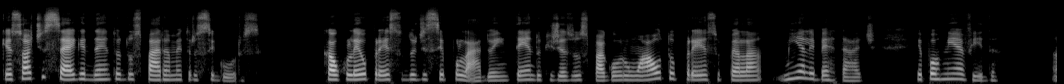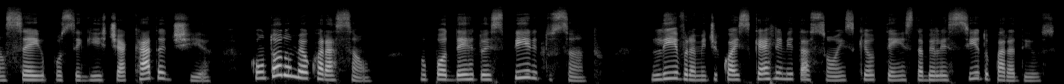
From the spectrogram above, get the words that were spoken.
que só te segue dentro dos parâmetros seguros. Calculei o preço do discipulado e entendo que Jesus pagou um alto preço pela minha liberdade e por minha vida. Anseio por seguir-te a cada dia, com todo o meu coração, no poder do Espírito Santo. Livra-me de quaisquer limitações que eu tenha estabelecido para Deus.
